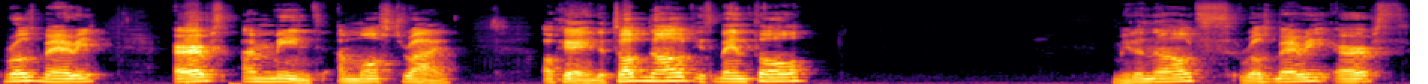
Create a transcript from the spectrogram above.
rosemary, herbs, and mint, a must try. Okay, the top note is menthol. Middle notes, rosemary, herbs.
